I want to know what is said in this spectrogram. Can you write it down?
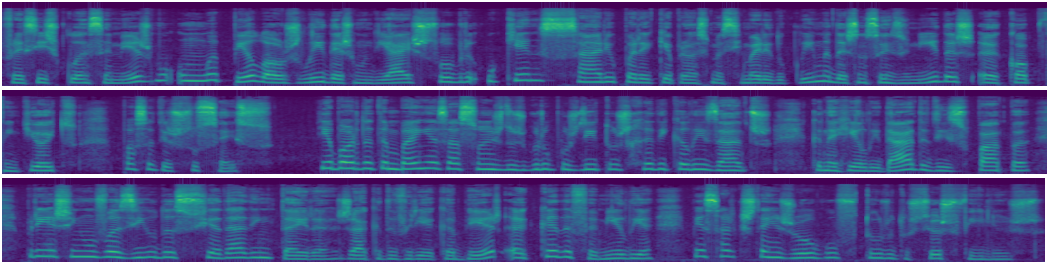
Francisco lança mesmo um apelo aos líderes mundiais sobre o que é necessário para que a próxima Cimeira do Clima das Nações Unidas, a COP28, possa ter sucesso e aborda também as ações dos grupos ditos radicalizados, que na realidade, diz o Papa, preenchem um vazio da sociedade inteira, já que deveria caber a cada família pensar que está em jogo o futuro dos seus filhos.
